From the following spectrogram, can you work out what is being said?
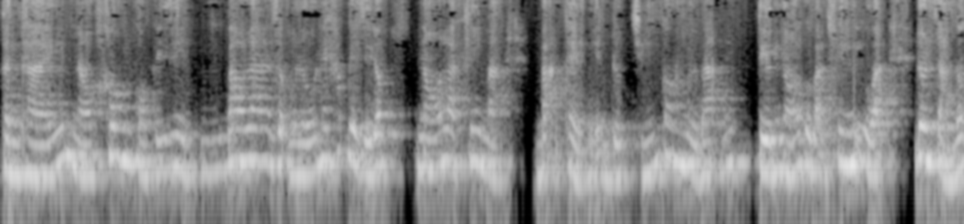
thần thái nó không có cái gì bao la rộng lớn hay khác biệt gì đâu. Nó là khi mà bạn thể hiện được chính con người bạn ấy, tiếng nói của bạn suy nghĩ của bạn. Đơn giản thôi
